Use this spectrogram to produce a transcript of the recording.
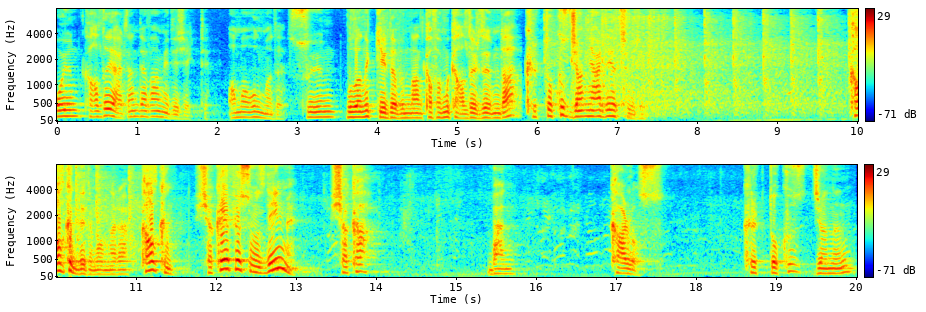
oyun kaldığı yerden devam edecekti. Ama olmadı. Suyun bulanık girdabından kafamı kaldırdığımda 49 can yerde yatıyordu. Kalkın dedim onlara. Kalkın. Şaka yapıyorsunuz değil mi? Şaka. Ben Carlos. 49 canın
